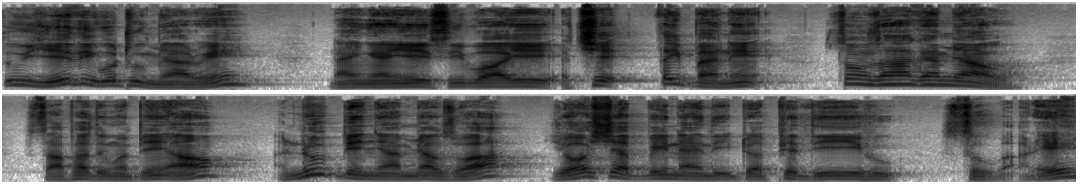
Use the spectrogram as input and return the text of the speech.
သူရေးသည့်ဝတ္ထုများတွင်နိုင်ငံရေးစီးပွားရေးအချစ်သိပ္ပံနှင့် စွန့်စားခန်းများကိုစာဖတ်သူမပြင်းအောင်အမှုပညာမြောက်စွာရောရှက်ပေးနိုင်သည့်အတွက်ဖြစ်သည်ဟုဆိုပါတယ်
